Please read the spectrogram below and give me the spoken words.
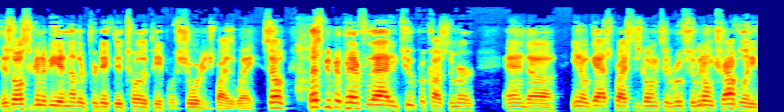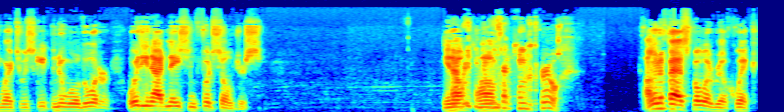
There's also going to be another predicted toilet paper shortage, by the way. So let's be prepared for that and two per customer. And, uh, you know, gas prices going to the roof so we don't travel anywhere to escape the New World Order or the United Nations foot soldiers. You know, everything um, that came through. I'm going to fast forward real quick.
